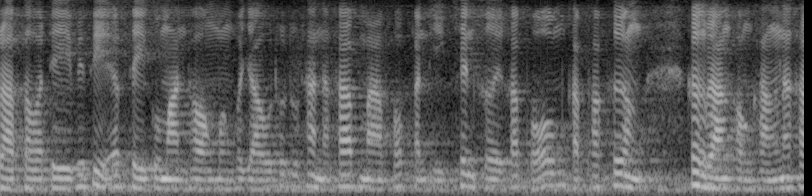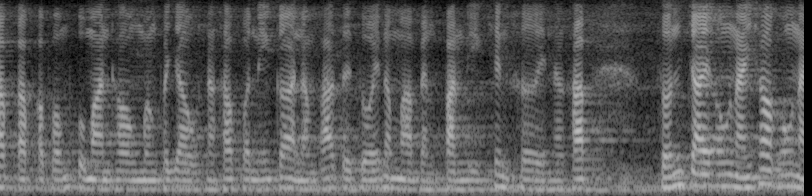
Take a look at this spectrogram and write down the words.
กราบสวัสดีพี่พี่เอฟซีกุมารทองเมืองพะเยาทุกทุกท่านนะครับ มาพบกันอีกเช่นเคยครับ ผมกับพระเครื่องเครื่องรางของขลังนะครับกับกับผมกุมารทองเมืองพะเยานะครับ วันนี้ก็นำพระสวยๆนำมาแบ่งปันอีกเช่นเคยนะครับ สนใจองค์ไหนชอบองค์ไหน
